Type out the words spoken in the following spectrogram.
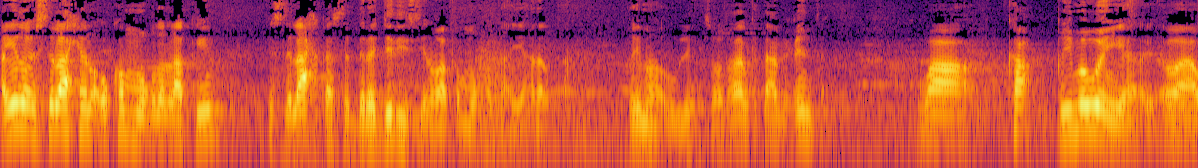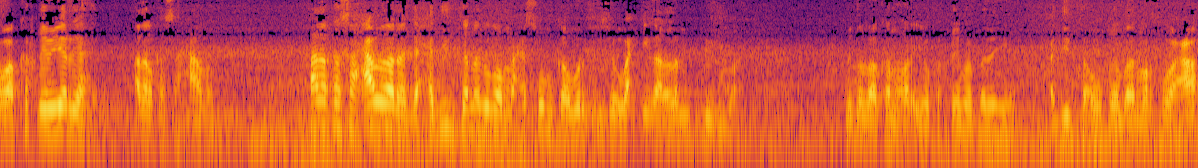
ayadoo istilaaxiina uu ka muuqdo laakiin istilaax kasta darajadiisiina waa ka muuqata iyo hadalka qiimaha uu leeyahay. Sababto hadalka taabiciinta waa ka qiimo weyn yahay waa ka qiimo yar yahay hadalka saxaabada. Hadalka saxaabadana de xadiidka nabigoo macsuumka warkiisa waxyigaa la mid dhigi maayo mid walbaa kan hore iyuu ka qiimo badan yahay. Xadiidka ugu qiimo badan marfuuca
